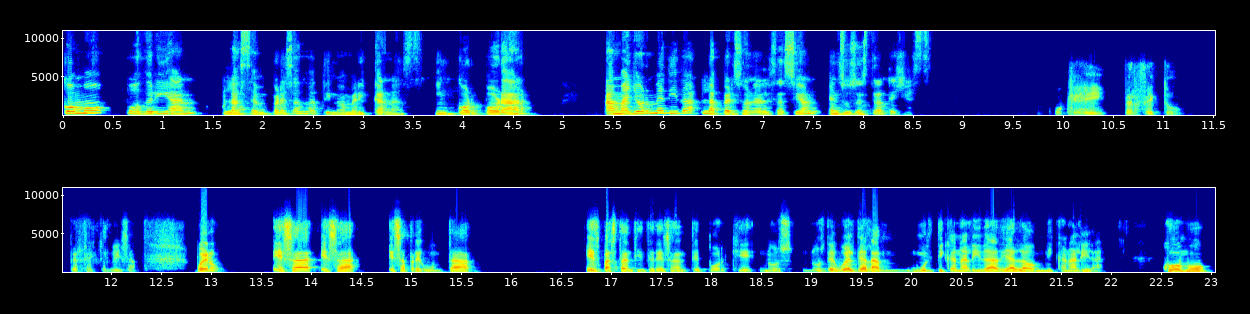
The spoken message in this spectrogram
¿cómo podrían las empresas latinoamericanas incorporar a mayor medida la personalización en sus estrategias? Ok, perfecto, perfecto, Luisa. Bueno, esa, esa, esa pregunta es bastante interesante porque nos, nos devuelve a la multicanalidad y a la omnicanalidad. Como,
